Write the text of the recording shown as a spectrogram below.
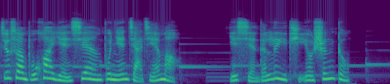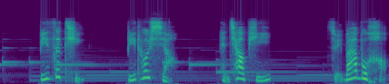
就算不画眼线、不粘假睫毛。也显得立体又生动，鼻子挺，鼻头小，很俏皮。嘴巴不好，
